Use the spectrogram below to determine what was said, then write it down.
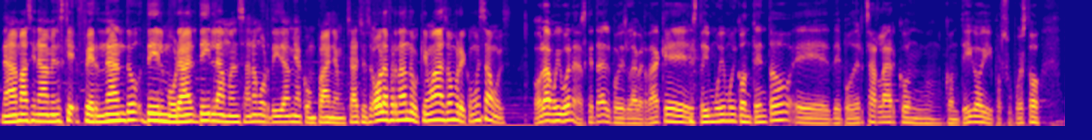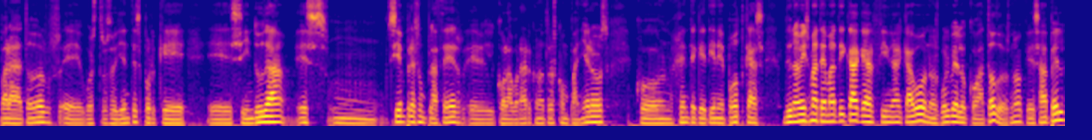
nada más y nada menos que Fernando del Moral de La Manzana Mordida me acompaña, muchachos. Hola Fernando, ¿qué más, hombre? ¿Cómo estamos? Hola, muy buenas, ¿qué tal? Pues la verdad que estoy muy muy contento eh, de poder charlar con, contigo y por supuesto para todos eh, vuestros oyentes porque eh, sin duda es siempre es un placer el colaborar con otros compañeros, con gente que tiene podcast de una misma temática que al fin y al cabo nos vuelve loco a todos, ¿no? Que es Apple,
